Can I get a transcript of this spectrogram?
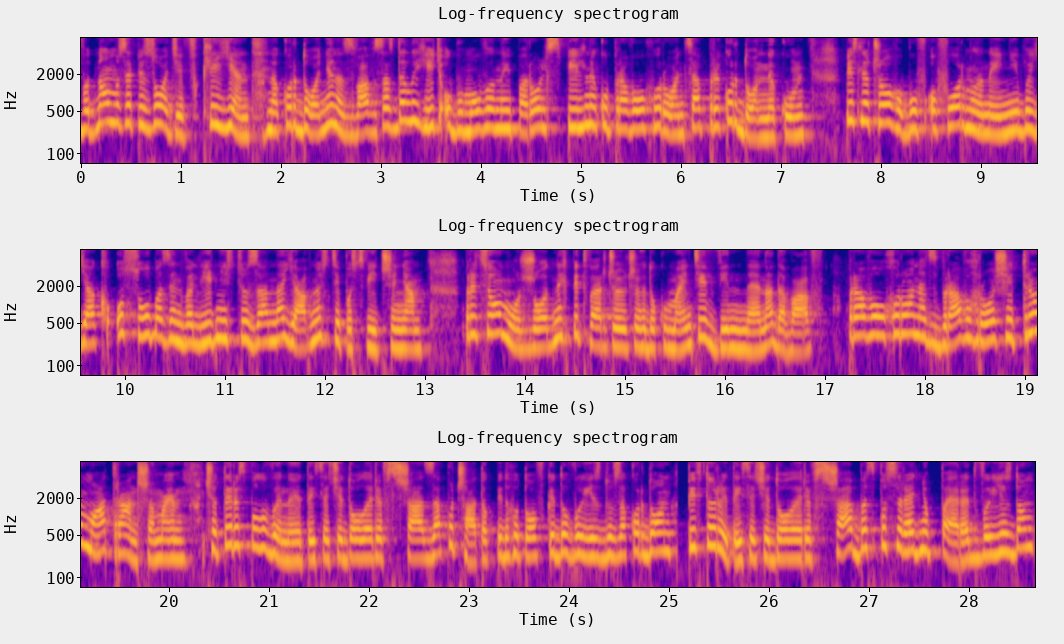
В одному з епізодів клієнт на кордоні назвав заздалегідь обумовлений пароль спільнику правоохоронця прикордоннику. Після чого був оформлений ніби як особа з інвалідністю за наявності посвідчення. При цьому жодних підтверджуючих документів він не надавав. Правоохоронець збрав гроші трьома траншами: 4,5 тисячі доларів США за початок підготовки до виїзду за кордон, півтори тисячі доларів США безпосередньо перед виїздом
